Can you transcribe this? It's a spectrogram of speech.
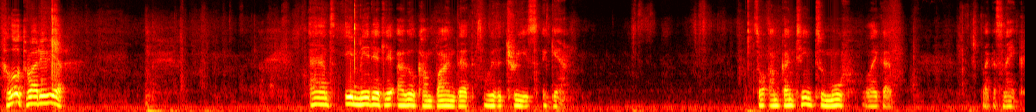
Hello, Trois And immediately I will combine that with the trees again. So I'm continuing to move like a like a snake.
